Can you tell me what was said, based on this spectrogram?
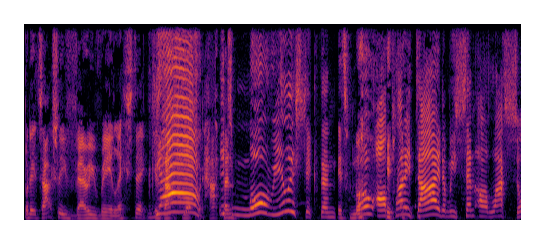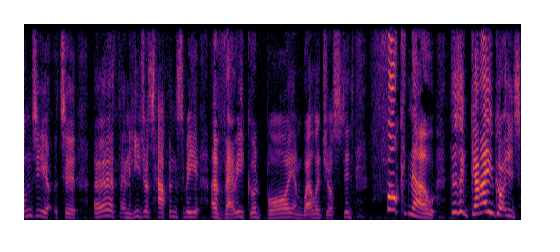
but it's actually very realistic because yeah, that's what would happen. It's more realistic than It's oh, more- Oh, our planet died, and we sent our last son to to Earth, and he just happens to be a very good boy and well-adjusted. Fuck no! There's a guy who got his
